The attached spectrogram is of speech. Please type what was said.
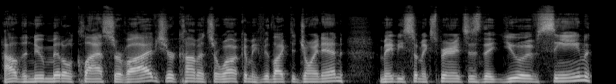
How the New Middle Class Survives. Your comments are welcome if you'd like to join in. Maybe some experiences that you have seen.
